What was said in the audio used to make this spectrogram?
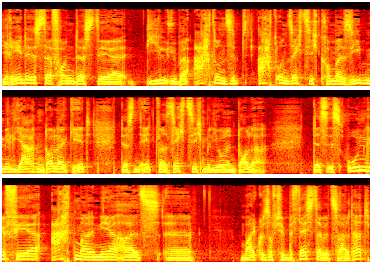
Die Rede ist davon, dass der Deal über 68,7 Milliarden Dollar geht. Das sind etwa 60 Millionen Dollar. Das ist ungefähr achtmal mehr als äh, Microsoft für Bethesda bezahlt hat.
